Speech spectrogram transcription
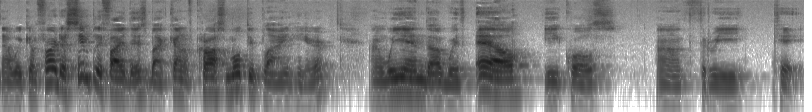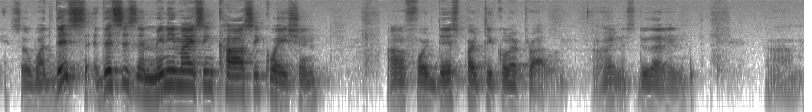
Now we can further simplify this by kind of cross multiplying here, and we end up with L equals uh, 3 Okay, so what this this is the minimizing cost equation uh, for this particular problem. All right, let's do that in um,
